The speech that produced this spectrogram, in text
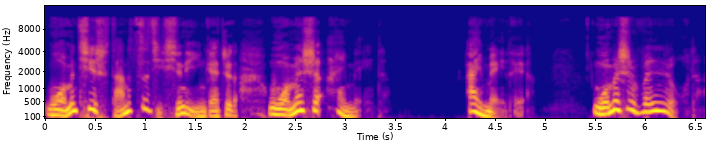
我们其实咱们自己心里应该知道，我们是爱美的，爱美的呀，我们是温柔的，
